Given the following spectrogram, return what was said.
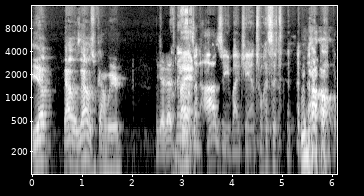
Yep, that was that was kind of weird. Yeah, that's I think it was an Aussie by chance, was it? No,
